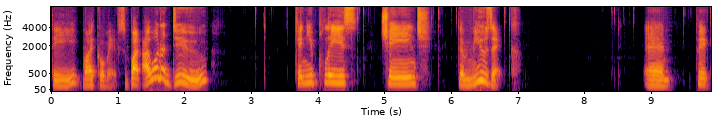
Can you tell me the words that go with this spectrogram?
the microwaves. But I want to do, can you please change the music and pick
